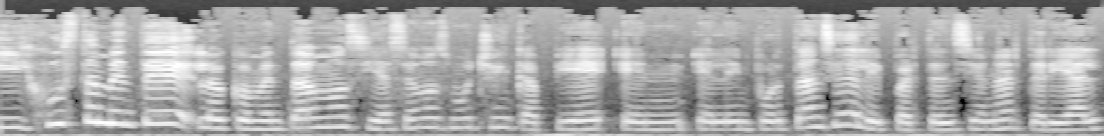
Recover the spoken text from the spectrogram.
Y justamente lo comentamos y hacemos mucho hincapié en, la importancia de la hipertensión arterial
